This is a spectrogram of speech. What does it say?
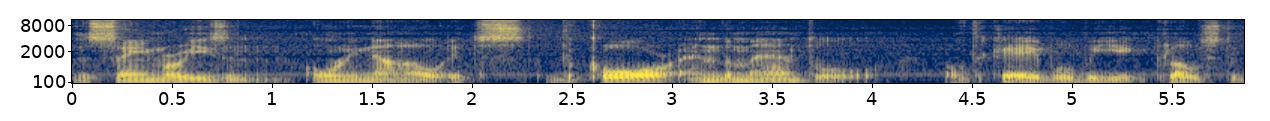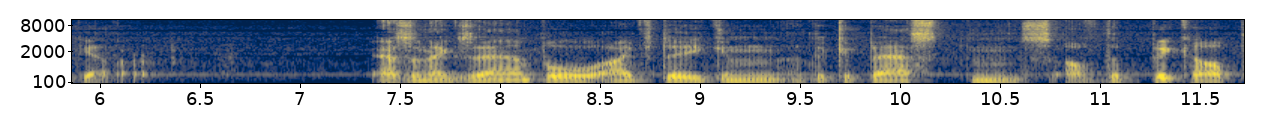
the same reason, only now it's the core and the mantle of the cable being close together. As an example, I've taken the capacitance of the pickup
